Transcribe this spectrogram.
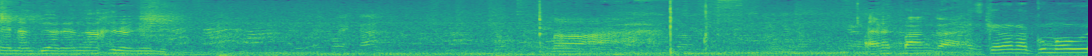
enak biar yang akhir aja ini. Wah, enak bangga. Sekarang aku mau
